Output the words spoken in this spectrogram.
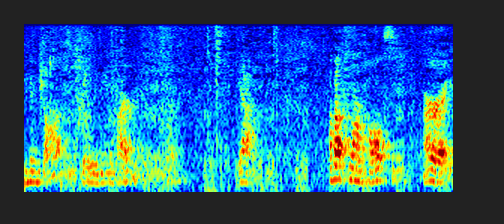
even jobs. It's really the environment. So, yeah. How about foreign policy? All right.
